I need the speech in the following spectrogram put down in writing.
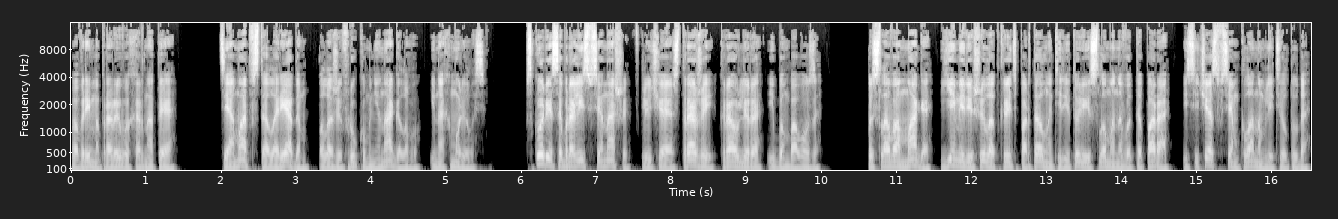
во время прорыва Харнатеа. Тиамат встала рядом, положив руку мне на голову, и нахмурилась. Вскоре собрались все наши, включая стражей, краулера и бомбовоза. По словам мага, Еми решил открыть портал на территории сломанного топора, и сейчас всем кланам летел туда.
